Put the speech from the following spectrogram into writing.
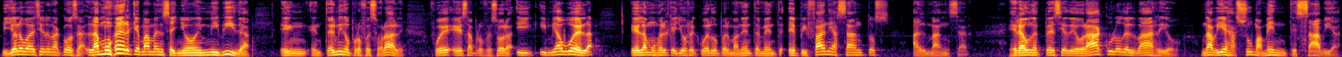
Y yo le voy a decir una cosa, la mujer que más me enseñó en mi vida, en, en términos profesorales, fue esa profesora. Y, mi abuela es la mujer que yo recuerdo permanentemente, Epifania Santos Almanzar. Era una especie de oráculo del barrio, una vieja sumamente sabia,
